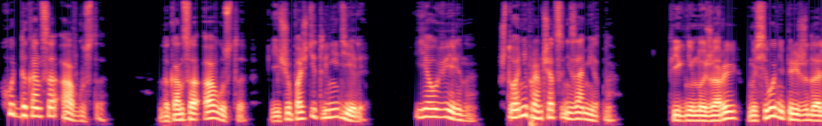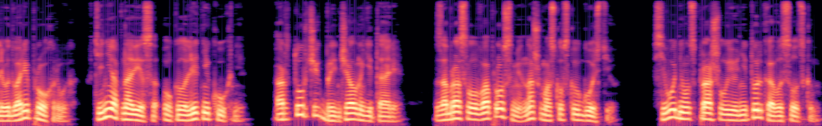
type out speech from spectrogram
хоть до конца августа». «До конца августа еще почти три недели. Я уверена, что они промчатся незаметно. Пик дневной жары мы сегодня пережидали во дворе Прохоровых, в тени от навеса около летней кухни. Артурчик бренчал на гитаре. Забрасывал вопросами нашу московскую гостью. Сегодня он спрашивал ее не только о Высоцком,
